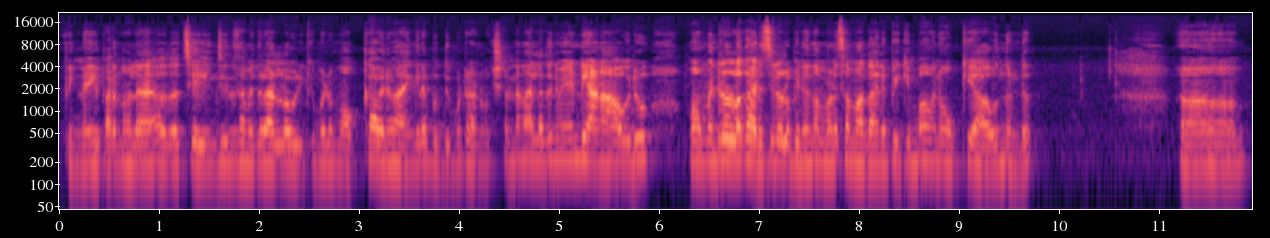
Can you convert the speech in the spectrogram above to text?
പിന്നെ ഈ പറഞ്ഞ പോലെ അത് ചേഞ്ച് ചെയ്യുന്ന സമയത്ത് വെള്ളം ഒഴിക്കുമ്പോഴും ഒക്കെ അവന് ഭയങ്കര ബുദ്ധിമുട്ടാണ്. പക്ഷെ അവന്റെ നല്ലതിന് വേണ്ടിയാണ് ആ ഒരു മൊമെന്റിലുള്ള കരച്ചിലുള്ളൂ. പിന്നെ നമ്മൾ സമാധാനിപ്പിക്കുമ്പോൾ അവൻ ഓക്കെ ആവുന്നുണ്ട്.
